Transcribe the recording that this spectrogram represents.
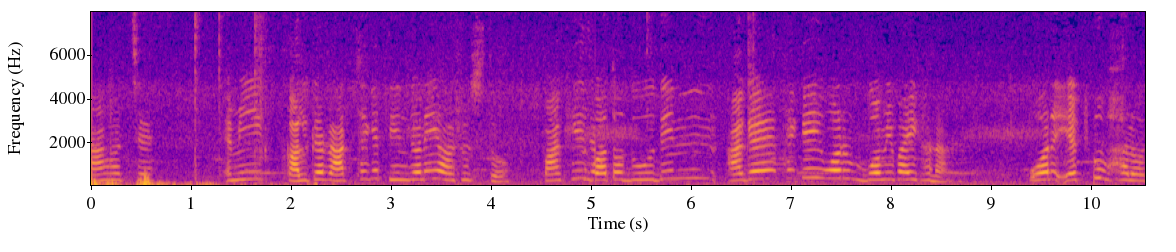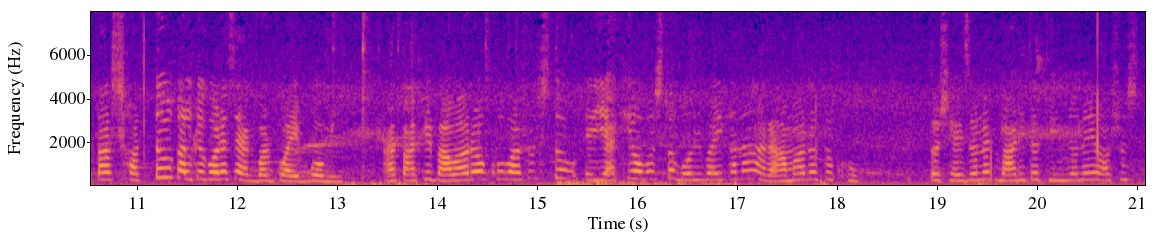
না হচ্ছে? আমি কালকের রাত থেকে তিনজনেই অসুস্থ। পাখি গত দুদিন আগে থেকেই ওর বমি পায়খানা। ওর একটু ভালো তার সত্ত্বেও কালকে করেছে একবার বমি। আর পাখির বাবারও খুব অসুস্থ এই একই অবস্থা বমি পায়খানা আর আমারও তো খুব। তো সেই জন্য বাড়িতে তিনজনেই অসুস্থ।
